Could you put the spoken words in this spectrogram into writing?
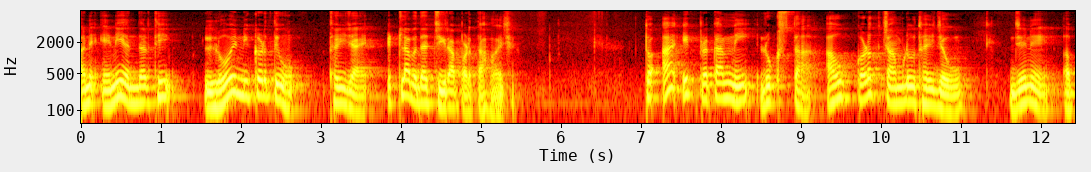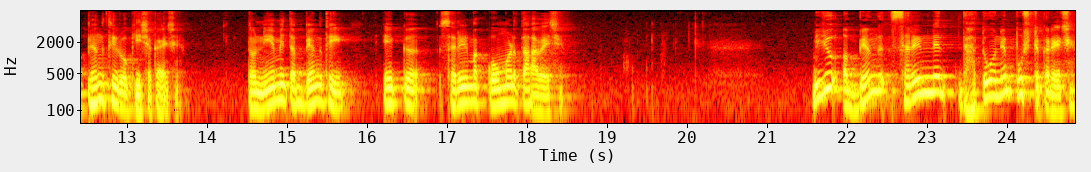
અને એની અંદરથી લોહી નીકળતું થઈ જાય એટલા બધા ચીરા પડતા હોય છે. તો આ એક પ્રકારની રૂક્ષતા, આવું કડક ચામડું થઈ જવું જેને અભ્યંગથી રોકી શકાય છે. તો નિયમિત અભ્યંગથી એક શરીરમાં કોમળતા આવે છે. બીજું અભ્યંગ શરીરને ધાતુઓને પુષ્ટ કરે છે.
